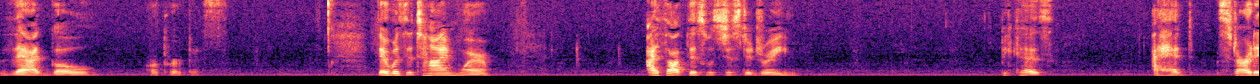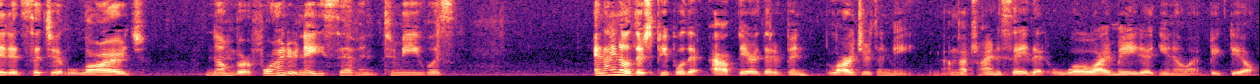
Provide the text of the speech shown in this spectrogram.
that goal or purpose. There was a time where I thought this was just a dream because I had started at such a large number. 487 to me was and I know there's people that out there that have been larger than me. I'm not trying to say that, whoa, I made it, you know, a big deal.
